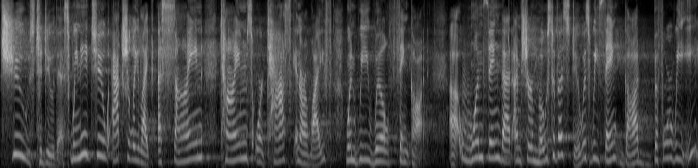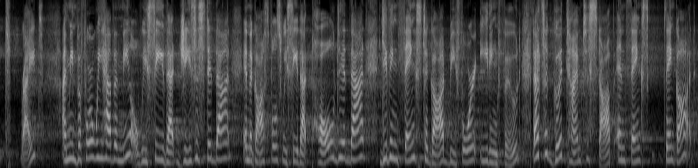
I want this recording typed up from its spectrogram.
choose to do this. We need to actually like assign times or tasks in our life when we will thank God. Uh, one thing that I'm sure most of us do is we thank God before we eat, right? I mean, before we have a meal, we see that Jesus did that in the Gospels. We see that Paul did that, giving thanks to God before eating food. That's a good time to stop and thanks, thank God.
